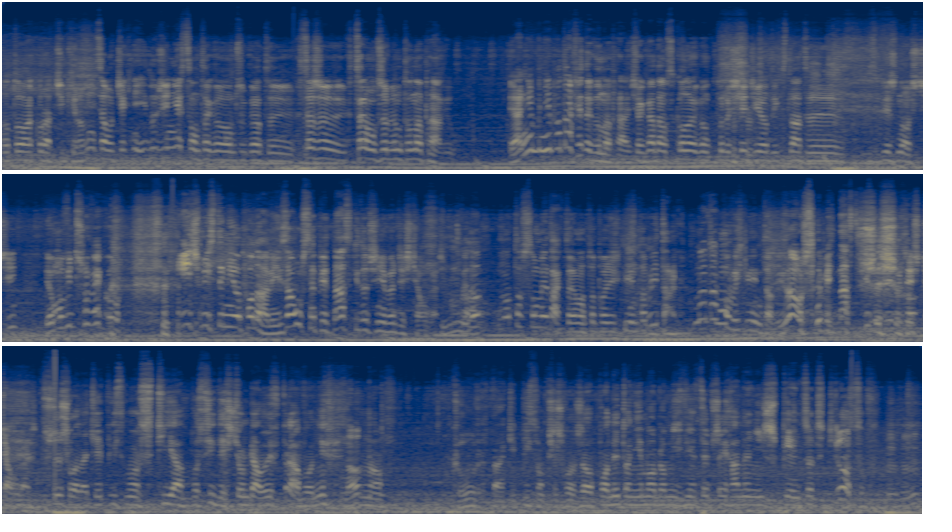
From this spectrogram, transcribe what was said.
No to akurat ci kierownica ucieknie i ludzie nie chcą tego na przykład. y, Chcę, że, chcą, żebym to naprawił. Ja nie, nie potrafię tego naprawić. Ja gadam z kolegą, który siedzi od x lat y, w zbieżności i on mówi, człowieku, idź mi z tymi oponami, załóż te 15, to ci nie będzie ściągać. Mówię, no, no to w sumie tak, to ja mam to powiedzieć klientowi tak. No to mówię klientowi, załóż te 15, to ci nie będzie ściągać. przyszło takie pismo z TIA, bo SIDy ściągały w prawo, nie? No. no. Kurwa, jakie pismo przyszło, że opony to nie mogą mieć więcej przejechane niż 500 kilosów. Mhm.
